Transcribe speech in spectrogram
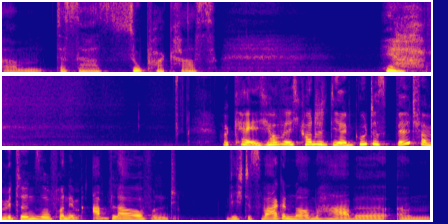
ähm, das war super krass. Ja. Okay, ich hoffe, ich konnte dir ein gutes Bild vermitteln, so von dem Ablauf und wie ich das wahrgenommen habe. Ähm,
